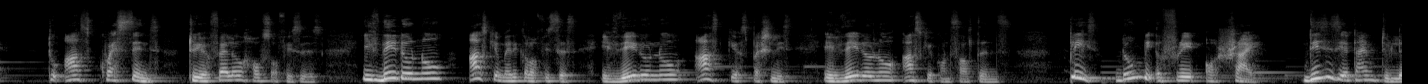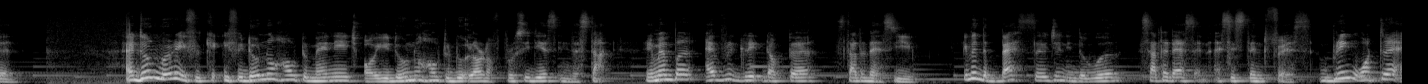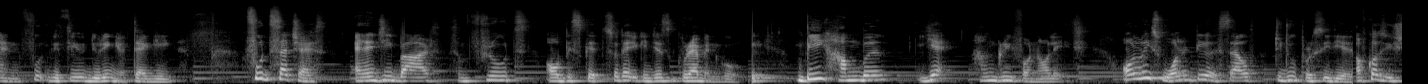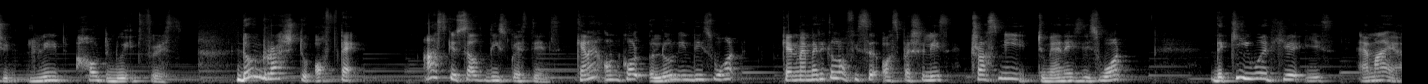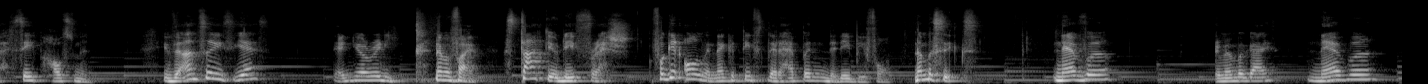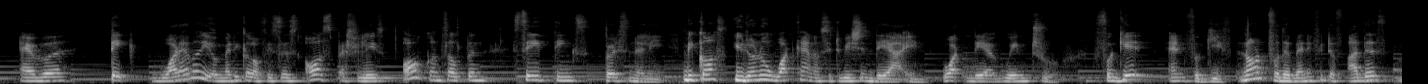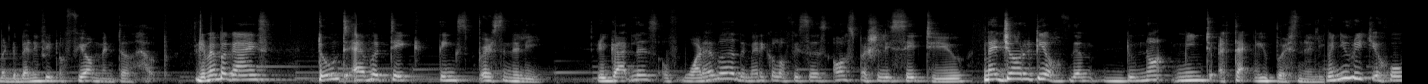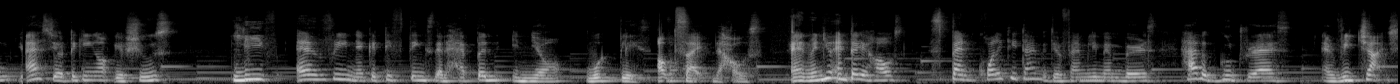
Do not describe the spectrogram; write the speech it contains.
to ask questions to your fellow house officers. If they don't know, ask your medical officers. If they don't know, ask your specialists. If they don't know, ask your consultants. Please don't be afraid or shy. This is your time to learn. And don't worry if you, if you don't know how to manage or you don't know how to do a lot of procedures in the start. Remember, every great doctor started as you. Even the best surgeon in the world started as an assistant first. Bring water and food with you during your tagging. Food such as energy bars, some fruits, or biscuits so that you can just grab and go. Be humble yet hungry for knowledge. Always volunteer yourself to do procedures. Of course, you should read how to do it first. Don't rush to off-tag. Ask yourself these questions. Can I on-call alone in this ward? Can my medical officer or specialist trust me to manage this ward? The key word here is Am I a safe houseman? If the answer is yes, then you're ready. Number five, start your day fresh. Forget all the negatives that happened the day before. Number six, never, remember guys, never ever take whatever your medical officers or specialists or consultant say things personally because you don't know what kind of situation they are in, what they are going through. Forget and forgive, not for the benefit of others, but the benefit of your mental health. Remember, guys, don't ever take things personally. Regardless of whatever the medical officers or specialists say to you, majority of them do not mean to attack you personally. When you reach your home, as you're taking out your shoes, leave every negative things that happen in your workplace outside the house. And when you enter your house, spend quality time with your family members, have a good rest and recharge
